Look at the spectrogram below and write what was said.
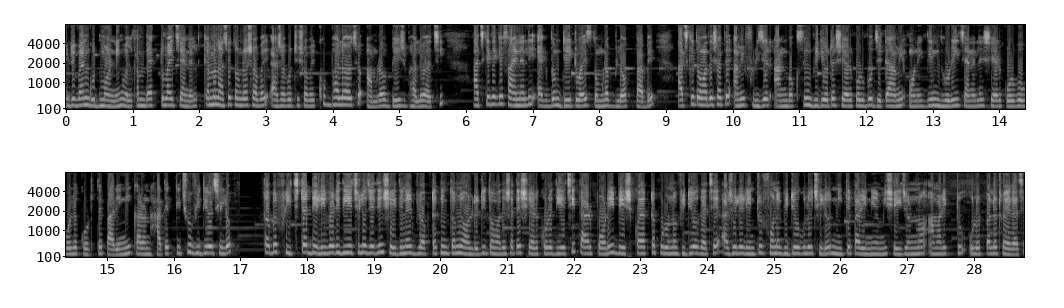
Everyone good morning welcome back to my channel কেমন আছো তোমরা সবাই? আশা করছি সবাই খুব ভালো আছো, আমরাও বেশ ভালো আছি। আজকে থেকে ফাইনালি একদম ডেট ওয়াইজ তোমরা ব্লগ পাবে। আজকে তোমাদের সাথে আমি ফ্রিজের আনবক্সিং ভিডিওটা শেয়ার করব, যেটা আমি অনেক দিন ধরেই চ্যানেলে শেয়ার করব বলে করতে পারিনি, কারণ হাতে কিছু ভিডিও ছিল। তবে ফ্রিজটা ডেলিভারি দিয়েছিল যেদিন সেই দিনের ব্লগটা কিন্তু আমি অলরেডি তোমাদের সাথে শেয়ার করে দিয়েছি। তারপরেই বেশ কয়েকটা পুরনো ভিডিও গেছে। আসলে রিন্টুর ফোনে ভিডিওগুলো ছিল, নিতে পারিনি আমি, সেই জন্য আমার একটু উলটপালট হয়ে গেছে।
